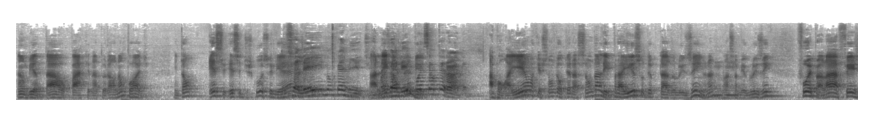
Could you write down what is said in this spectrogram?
ambiental, parque natural, não pode. Então, esse, esse discurso, ele é... Isso a lei não permite, a lei mas a lei permite. pode ser alterada. Ah, bom, aí é uma questão de alteração da lei. Para isso, o deputado Luizinho, né, uhum. nosso amigo Luizinho, foi para lá, fez,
